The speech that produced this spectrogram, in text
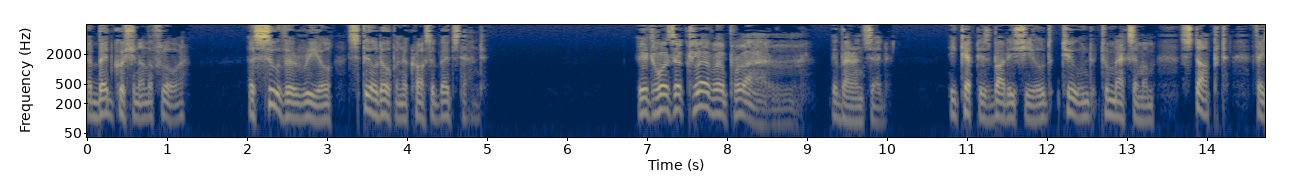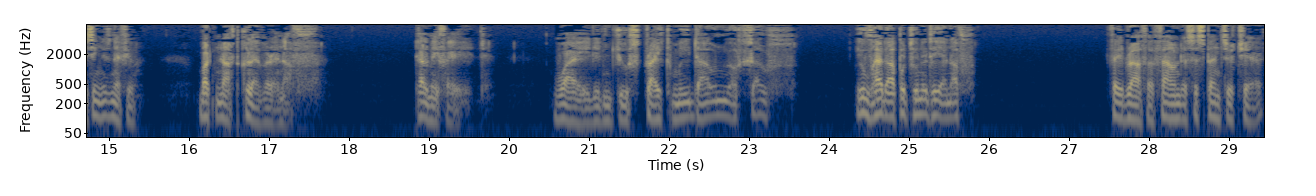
a bed cushion on the floor. A soother reel spilled open across a bedstand. "'It was a clever plan,' the Baron said. He kept his body shield tuned to maximum, stopped, facing his nephew. "'But not clever enough. Tell me, Feyd, why didn't you strike me down yourself? You've had opportunity enough.' Feyd-Rautha found a suspensor chair,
